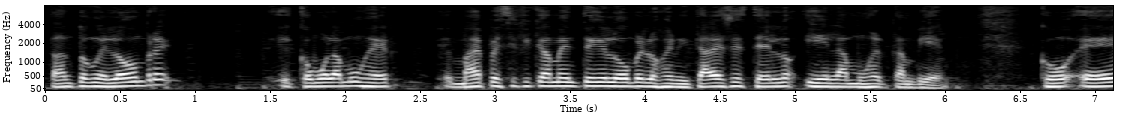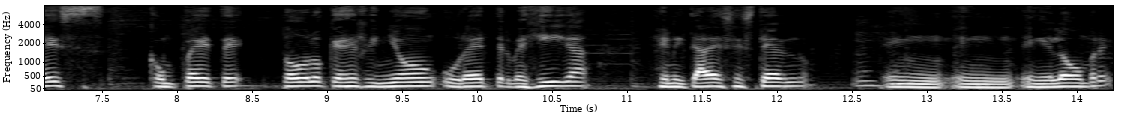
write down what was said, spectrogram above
tanto en el hombre eh, como la mujer, más específicamente en el hombre, los genitales externos y en la mujer también. Co- es compete todo lo que es el riñón, uréter, vejiga, genitales externos en, en- en el hombre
